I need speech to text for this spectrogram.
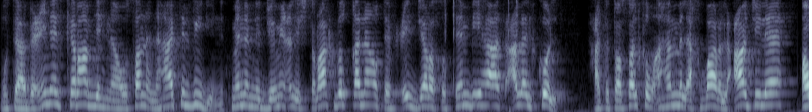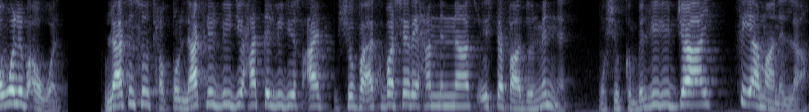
متابعينا الكرام لهنا وصلنا نهاية الفيديو. نتمنى من الجميع الاشتراك بالقناة وتفعيل جرس التنبيهات على الكل. حتى توصلكم أهم الأخبار العاجلة أول بأول. ولا تنسوا تحطون لايك للفيديو حتى الفيديو يصعد. يشوفه أكبر شريحة من الناس ويستفادون منه. واشوفكم بالفيديو الجاي. في أمان الله.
